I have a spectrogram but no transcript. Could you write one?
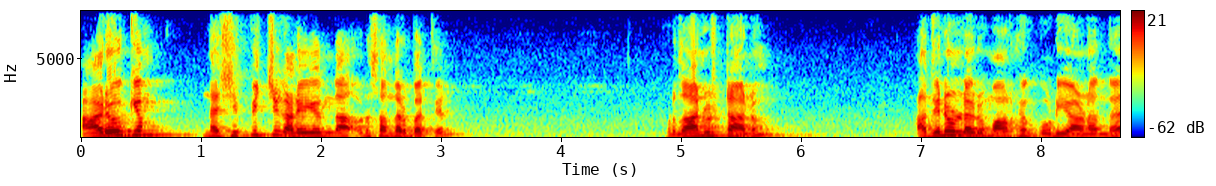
ആരോഗ്യം നശിപ്പിച്ചു കളയുന്ന ഒരു സന്ദർഭത്തിൽ വ്രതാനുഷ്ഠാനം അതിനുള്ള ഒരു മാർഗം കൂടിയാണെന്ന്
